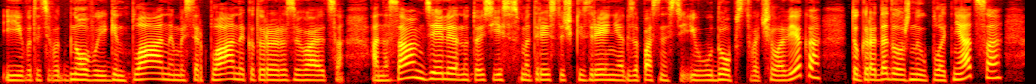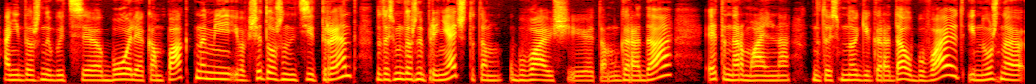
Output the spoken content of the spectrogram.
и вот эти вот новые генпланы, мастер-планы, которые развиваются. А на самом деле, ну то есть если смотреть с точки зрения безопасности и удобства человека, то города должны уплотняться, они должны быть э, более компактными, и вообще должен идти тренд. Ну, то есть мы должны принять, что там убывающие там, города — это нормально. Ну, то есть многие города убывают, и нужно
